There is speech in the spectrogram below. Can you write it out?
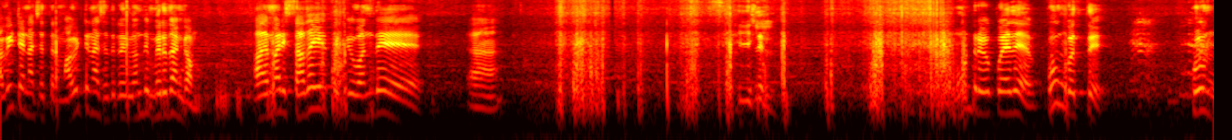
அவிட்ட நட்சத்திரம். அவிட்ட நட்சத்திரத்துக்கு வந்து மிருதங்கம். அது மாதிரி சதயத்துக்கு வந்து இல்ல மூன்று இப்போ இது பூங்கொத்து. பூங்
